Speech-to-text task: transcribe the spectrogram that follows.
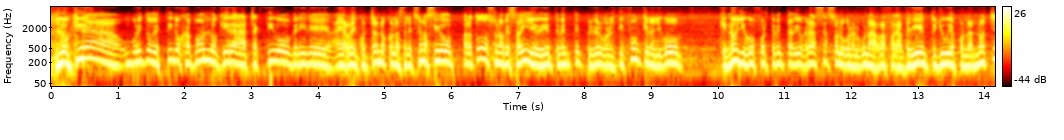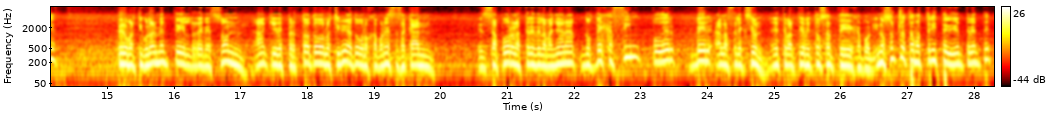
Lo que era un bonito destino Japón, lo que era atractivo venir eh, a reencontrarnos con la selección ha sido para todos una pesadilla, evidentemente. Primero con el tifón que no llegó, que no llegó fuertemente a Dios gracias, solo con algunas ráfagas de viento y lluvias por las noches. Pero particularmente el remesón ah, que despertó a todos los chinos y a todos los japoneses acá en, en Sapporo a las 3 de la mañana, nos deja sin poder ver a la selección en este partido amistoso ante Japón. Y nosotros estamos tristes, evidentemente,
